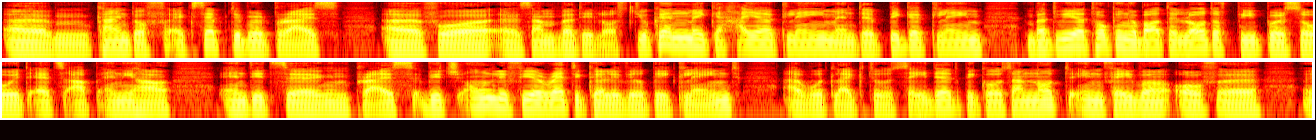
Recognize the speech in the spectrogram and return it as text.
um, kind of acceptable price uh, for uh, somebody lost. You can make a higher claim and a bigger claim, but we are talking about a lot of people, so it adds up anyhow, and it's a price which only theoretically will be claimed. I would like to say that because I'm not in favor of uh, uh,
